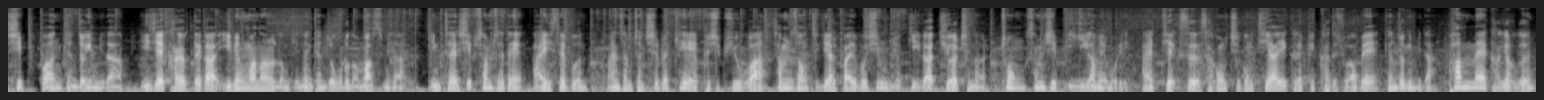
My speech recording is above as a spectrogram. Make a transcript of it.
10번 견적입니다. 이제 가격대가 200만 원을 넘기는 견적으로 넘어왔습니다. 인텔 13세대 i7 13700K FCPU와 삼성 DDR5 16기가 듀얼 채널 총 32기가 메모리 RTX 4070 Ti 그래픽 카드 조합의 견적입니다. 판매 가격은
